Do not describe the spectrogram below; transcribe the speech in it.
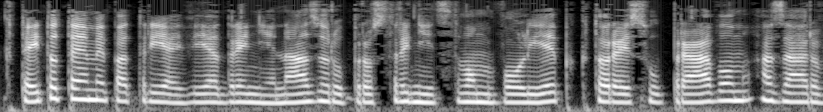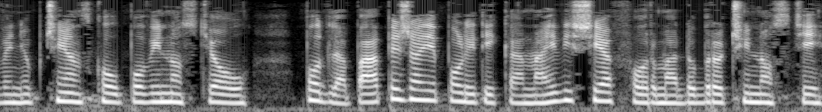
K tejto téme patrí aj vyjadrenie názoru prostredníctvom volieb, ktoré sú právom a zároveň občianskou povinnosťou. Podľa pápeža je politika najvyššia forma dobročinnosti.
